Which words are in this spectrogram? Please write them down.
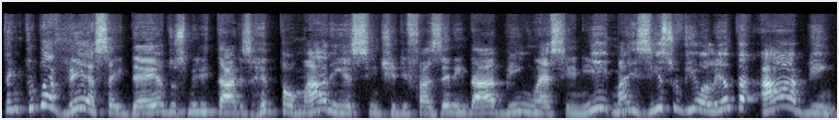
tem tudo a ver essa ideia dos militares retomarem esse sentido e fazerem da ABIN um SNI, mas isso violenta a ABIN.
